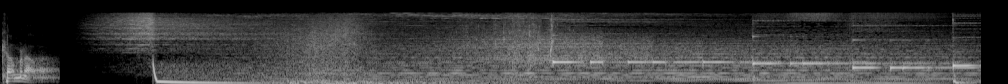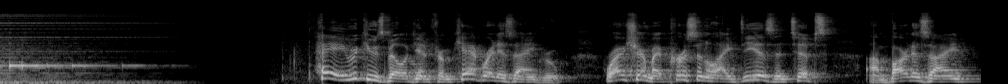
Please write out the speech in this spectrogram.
Coming up. Hey, Rick Usbell again from Cabaret Design Group, where I share my personal ideas and tips on bar design,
